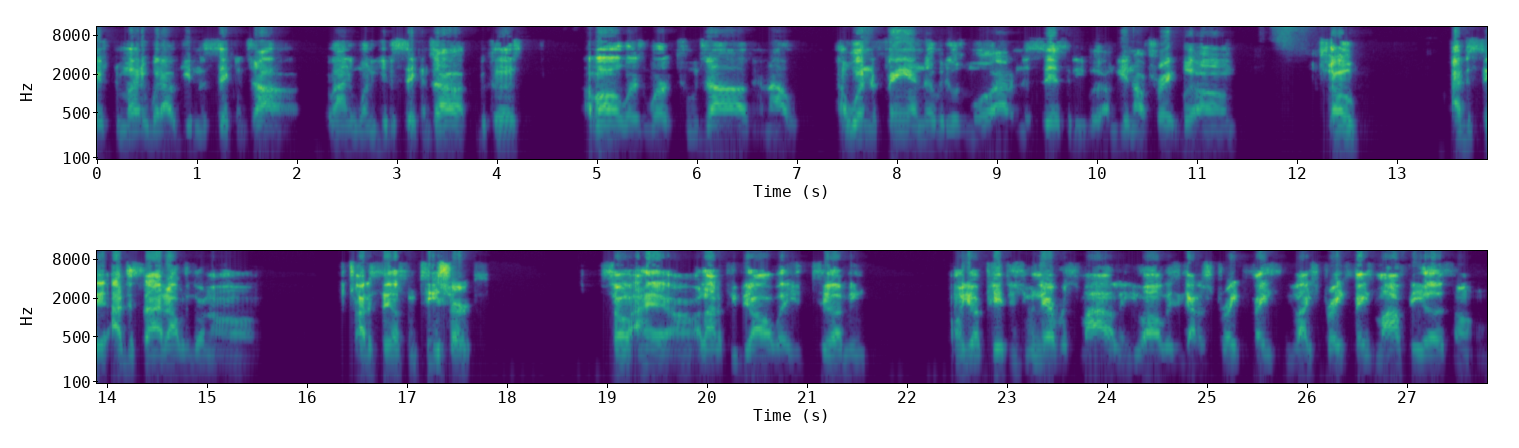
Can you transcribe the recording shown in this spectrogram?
extra money without getting a second job. Well, I didn't want to get a second job because I've always worked two jobs and I I wasn't a fan of it. It was more out of necessity, but I'm getting off track. But um so I just said I decided I was gonna um try to sell some t shirts. So I had um, a lot of people always tell me on your pictures you never smiling. You always got a straight face, you like straight face mafia or something.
